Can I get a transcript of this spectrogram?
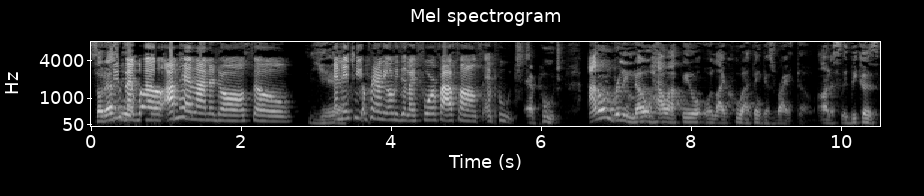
So that's she was what, like, well, I'm headliner doll, so. yeah. And then she apparently only did like four or five songs and pooched. and Pooch. I don't really know how I feel or like who I think is right though, honestly, because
